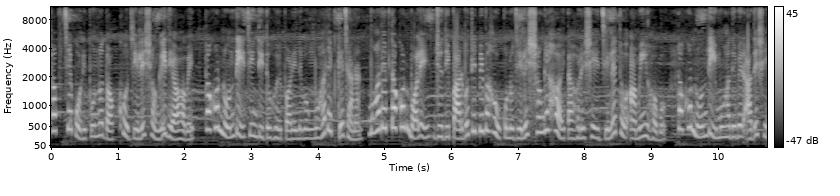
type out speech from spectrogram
সবচেয়ে পরিপূর্ণ দক্ষ জেলের সঙ্গেই দেওয়া হবে। তখন নন্দী চিন্তিত হয়ে পড়েন এবং মহাদেবকে জানান, মহাদেব তখন বলে, যদি পার্বতীর বিবাহ কোনো জেলের সঙ্গে হয়, তাহলে সেই জেলে তো আমিই হব। তখন নন্দী মহাদেবের আদেশে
